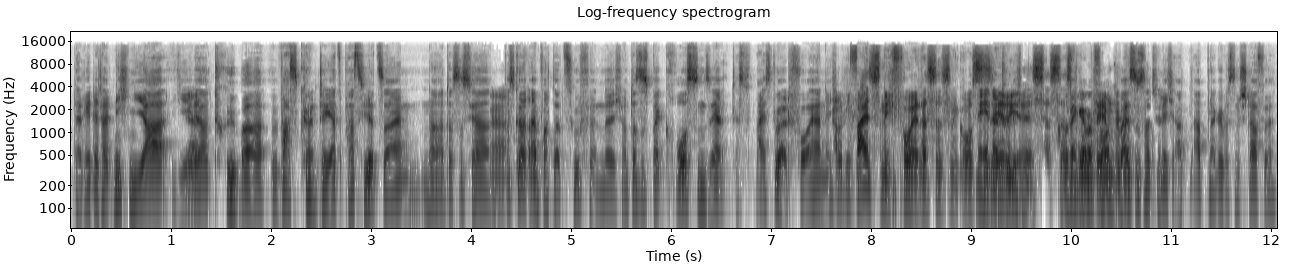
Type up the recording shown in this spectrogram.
da redet halt nicht ein Jahr jeder ja. drüber, was könnte jetzt passiert sein. Ne? Das ist ja, ja, das gehört einfach dazu, finde ich. Und das ist bei großen Serien, das weißt du halt vorher nicht. Aber du weißt nicht vorher, dass es eine große nee, Serie ist. Das aber bei Game of Thrones ne? weißt du es natürlich ab, ab, einer gewissen Staffel.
